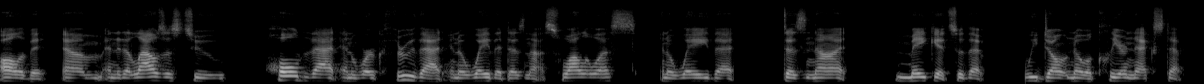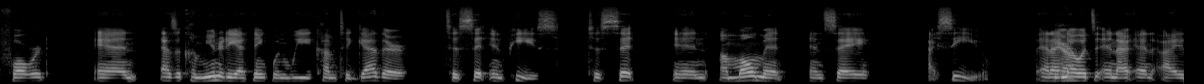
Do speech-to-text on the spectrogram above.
all of it. Um, and it allows us to hold that and work through that in a way that does not swallow us, in a way that does not make it so that we don't know a clear next step forward. And as a community, I think when we come together to sit in peace, to sit in a moment and say, I see you. And I know it's and I and I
